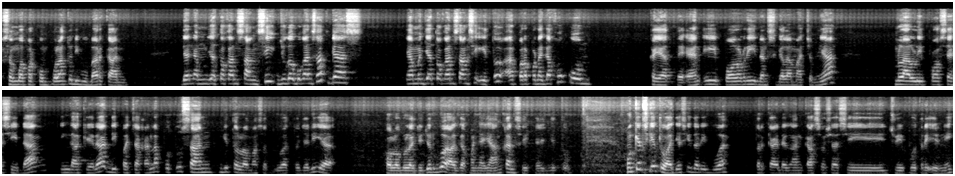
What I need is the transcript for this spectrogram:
semua perkumpulan itu dibubarkan. Dan yang menjatuhkan sanksi juga bukan Satgas. Yang menjatuhkan sanksi itu aparat penegak hukum. Kayak TNI, Polri, dan segala macamnya melalui proses sidang hingga akhirnya dipecahkanlah putusan gitu loh maksud gua tuh jadi ya kalau boleh jujur gua agak menyayangkan sih kayak gitu mungkin segitu aja sih dari gua terkait dengan kasus si Jui Putri ini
